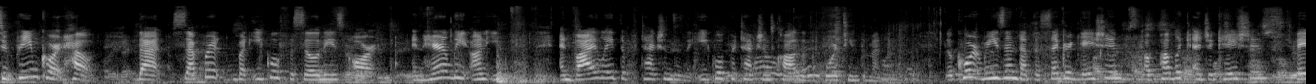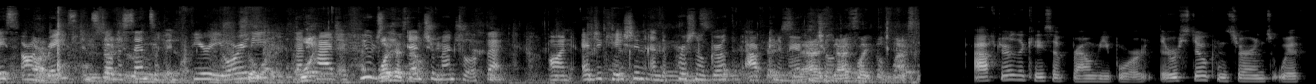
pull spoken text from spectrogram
Supreme Court held that separate but equal facilities are inherently unequal and violate the protections of the Equal Protections Clause of the 14th Amendment. The court reasoned that the segregation of public education based on race instilled a sense of inferiority that had a hugely detrimental effect on education and the personal growth of African American children. After the case of Brown v. Board, there were still concerns with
